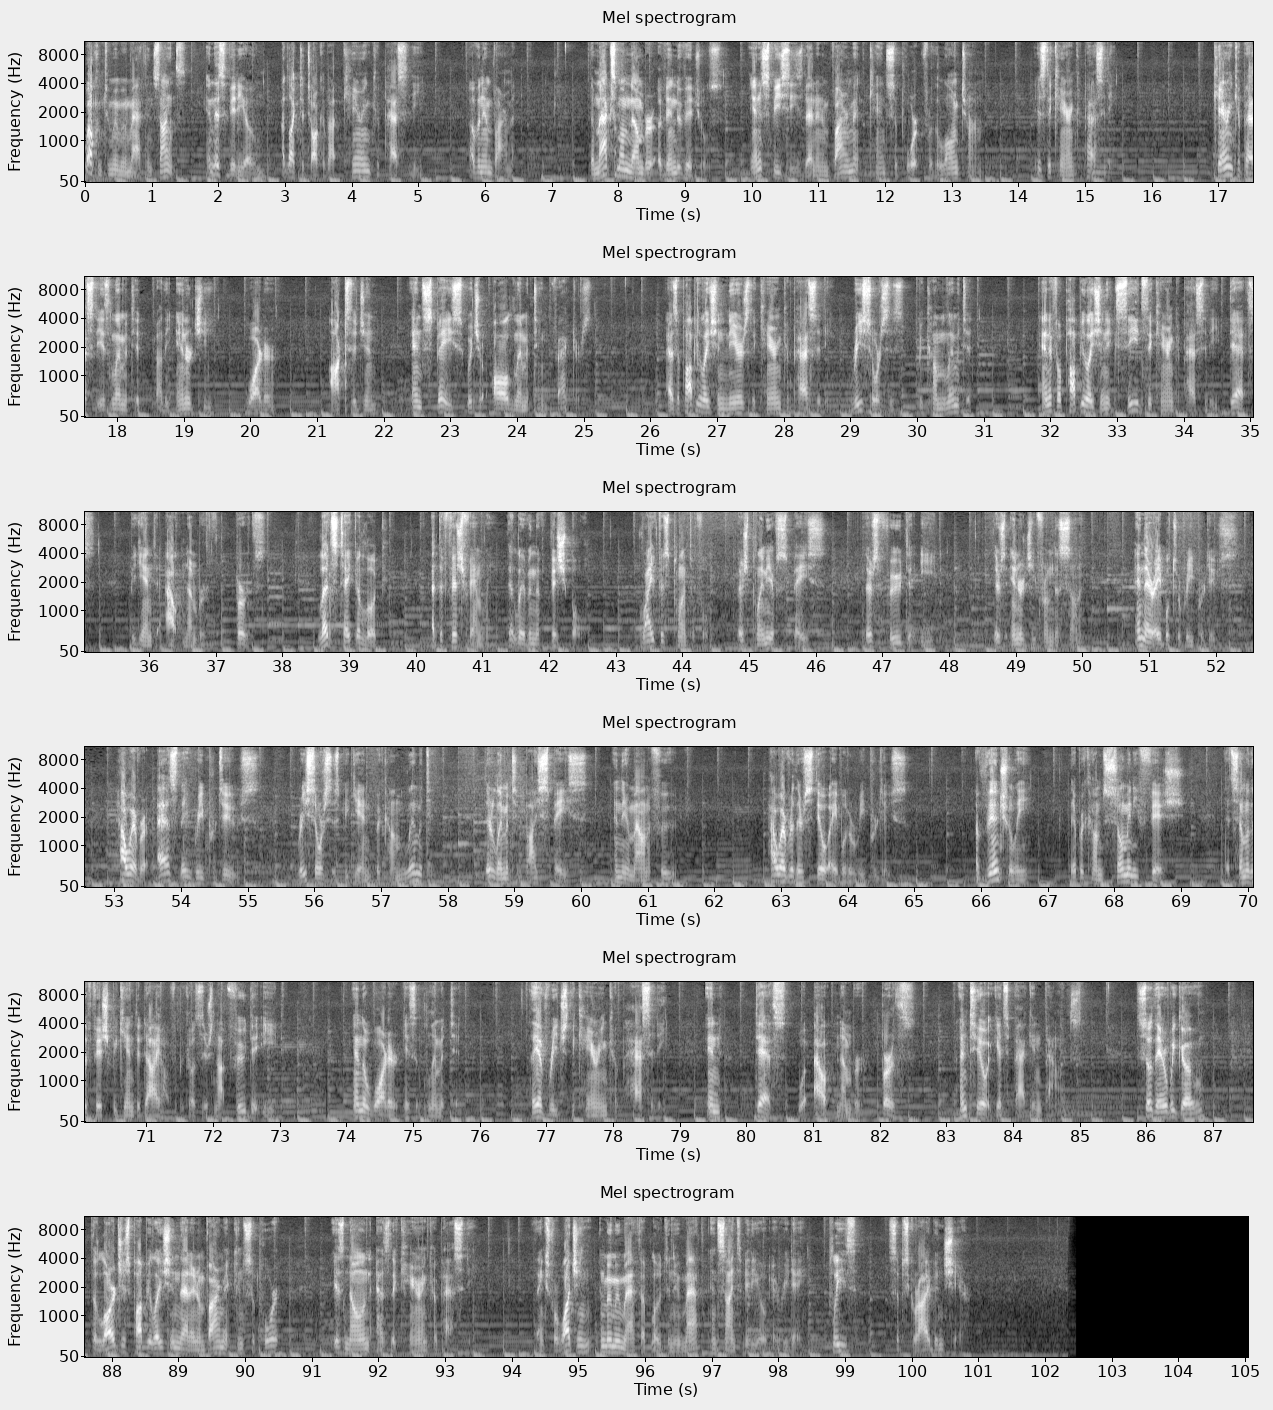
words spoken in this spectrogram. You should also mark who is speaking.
Speaker 1: Welcome to Moo Math and Science. In this video, I'd like to talk about carrying capacity of an environment. The maximum number of individuals in a species that an environment can support for the long term is the carrying capacity. Carrying capacity is limited by the energy, water, oxygen, and space which are all limiting factors. As a population nears the carrying capacity, resources become limited. And if a population exceeds the carrying capacity, deaths begin to outnumber births. Let's take a look at the fish family that live in the fishbowl. Life is plentiful. There's plenty of space. There's food to eat. There's energy from the sun. And they're able to reproduce. However, as they reproduce, resources begin to become limited. They're limited by space and the amount of food. However, they're still able to reproduce. Eventually, there become so many fish that some of the fish begin to die off because there's not food to eat and the water is limited. They have reached the carrying capacity and deaths will outnumber births until it gets back in balance. So there we go. The largest population that an environment can support is known as the carrying capacity. Thanks for watching, and Moo Moo Math uploads a new math and science video every day. Please subscribe and share.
